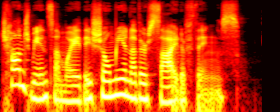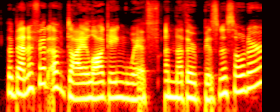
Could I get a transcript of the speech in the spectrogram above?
challenge me in some way. They show me another side of things. The benefit of dialoguing with another business owner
